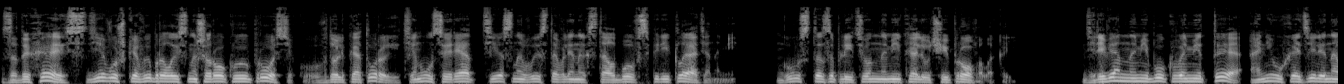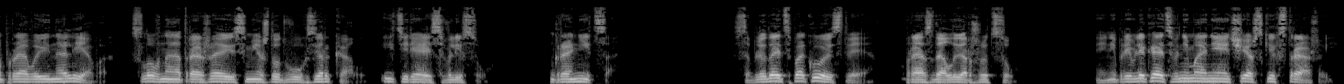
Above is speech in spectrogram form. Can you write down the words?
Задыхаясь, девушка выбралась на широкую просеку, вдоль которой тянулся ряд тесно выставленных столбов с перекладинами, густо заплетенными колючей проволокой. Деревянными буквами «Т» они уходили направо и налево, словно отражаясь между двух зеркал и теряясь в лесу. Граница. «Соблюдать спокойствие», — раздал Иржицу. «И не привлекать внимание чешских стражей.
